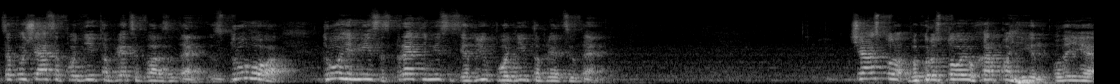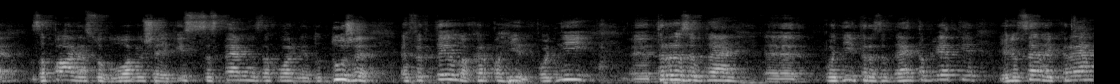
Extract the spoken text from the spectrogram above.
Це виходить по одній таблиці два рази в день. З другого, другий місяць, третій місяць я даю по одній таблиці в день. Часто використовую харпагін, коли є запалення суглобів, ще якісь системні захворювання, то дуже ефективно харпагін по одній е, три рази в день, е, по одній три рази в день таблетки, люцевий крем,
